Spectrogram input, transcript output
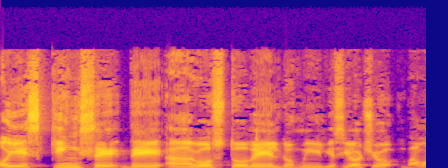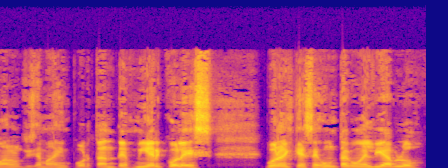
Hoy es 15 de agosto del 2018. Vamos a las noticias más importantes. Miércoles, bueno, el que se junta con el diablo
